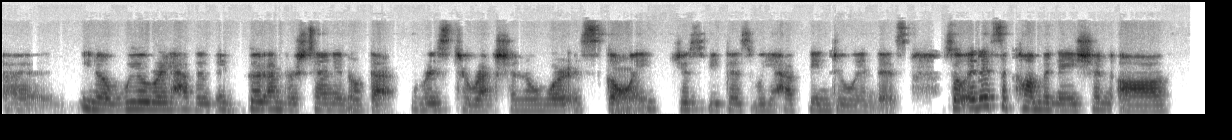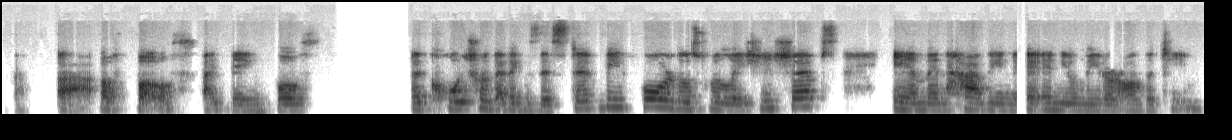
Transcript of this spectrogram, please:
uh, you know, we already have a, a, good understanding of that risk direction and where it's going, just because we have been doing this. So it is a combination of uh, of both. I think both the culture that existed before those relationships, and then having a, a new leader on the team.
